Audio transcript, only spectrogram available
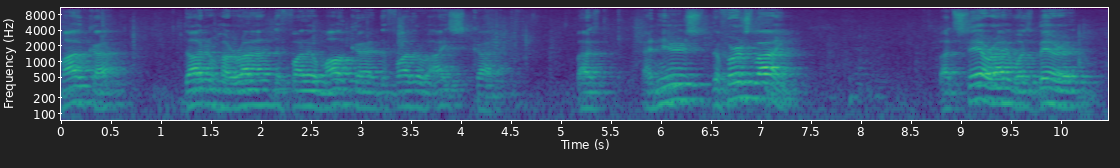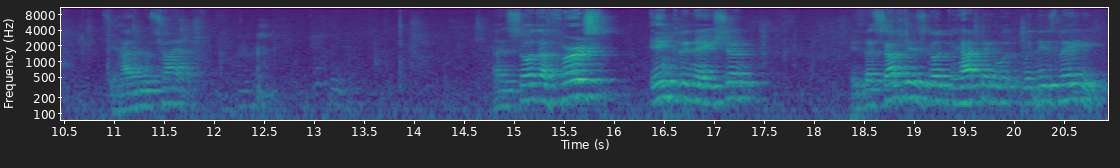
Milcah, daughter of Haran, the father of Milcah, and the father of Iscah. But, and here's the first line. But Sarai was barren, she had no child. And so the first inclination is that something is going to happen with, with this lady.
